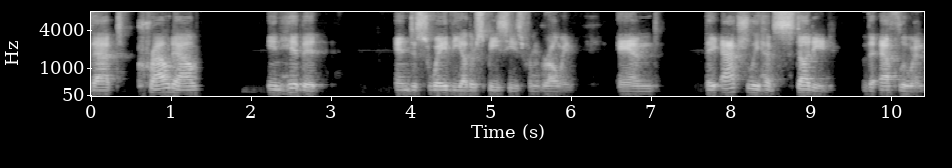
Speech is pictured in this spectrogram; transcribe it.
that crowd out, inhibit, and dissuade the other species from growing. And they actually have studied the effluent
